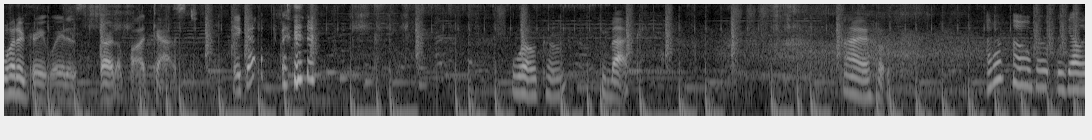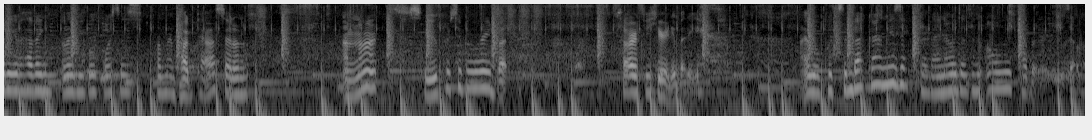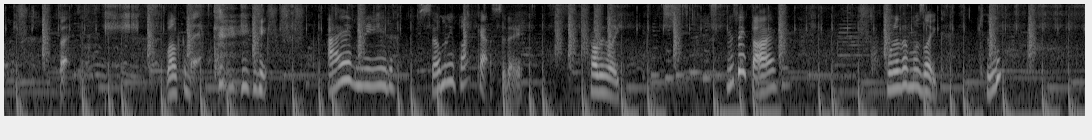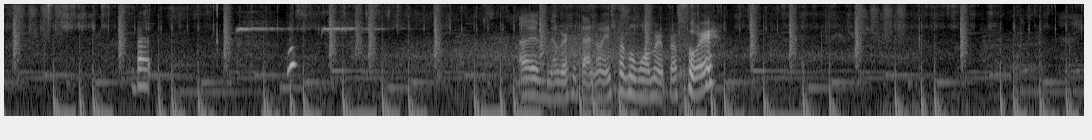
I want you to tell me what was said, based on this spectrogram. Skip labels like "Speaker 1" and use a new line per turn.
What a great way to start a podcast. Hiccup. Welcome back. I hope. I don't know about the legality of having other people's voices on my podcast. I don't. I'm not super, super worried, but sorry if you hear anybody. I will put some background music, but I know doesn't always cover it. So, welcome back. I have made so many podcasts today. Probably like, I'm gonna say five. One of them was like two. But, I've never heard that noise from a Walmart before.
